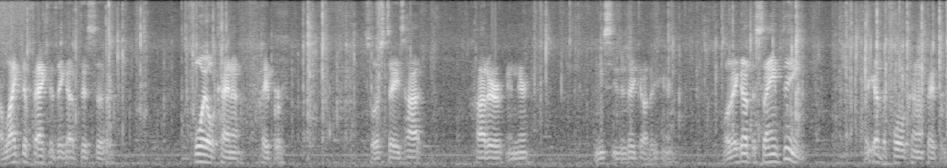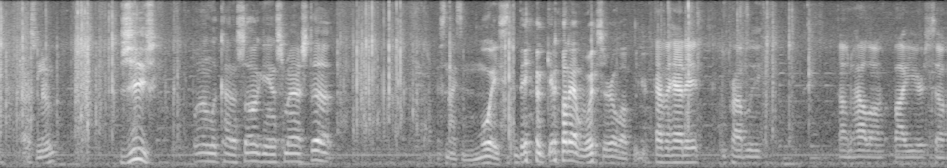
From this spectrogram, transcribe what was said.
I like the fact that they got this uh, foil kind of paper. So it stays hot, hotter in there. Let me see what they got in here. Well, they got the same thing. They got the foil kind of paper. That's new. Jeez. Bun look kind of soggy and smashed up. It's nice and moist. Damn, get all that moisture off of you. Haven't had it in probably, I don't know how long, five years. So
